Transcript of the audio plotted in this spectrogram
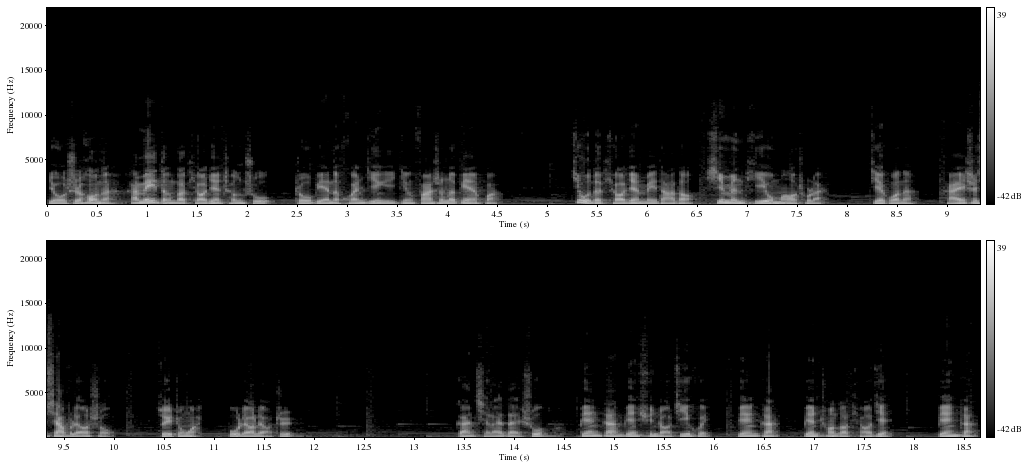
有时候呢，还没等到条件成熟，周边的环境已经发生了变化，旧的条件没达到，新问题又冒出来，结果呢，还是下不了手，最终啊，不了了之。干起来再说，边干边寻找机会，边干边创造条件。边干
